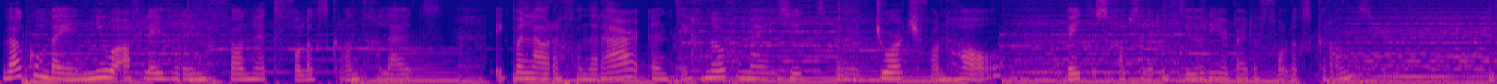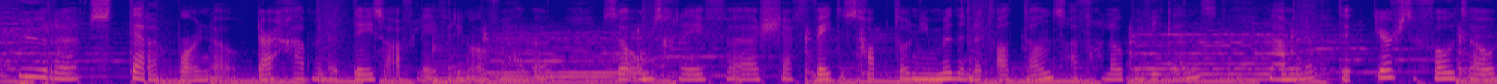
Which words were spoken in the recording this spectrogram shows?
Welkom bij een nieuwe aflevering van het Volkskrant Geluid. Ik ben Laura van der Haar en tegenover mij zit uh, George van Hal, wetenschapsredacteur hier bij de Volkskrant. Pure sterrenporno, daar gaan we het deze aflevering over hebben. Zo omschreef uh, chef wetenschap Tony Mudden het althans afgelopen weekend. Namelijk de eerste foto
